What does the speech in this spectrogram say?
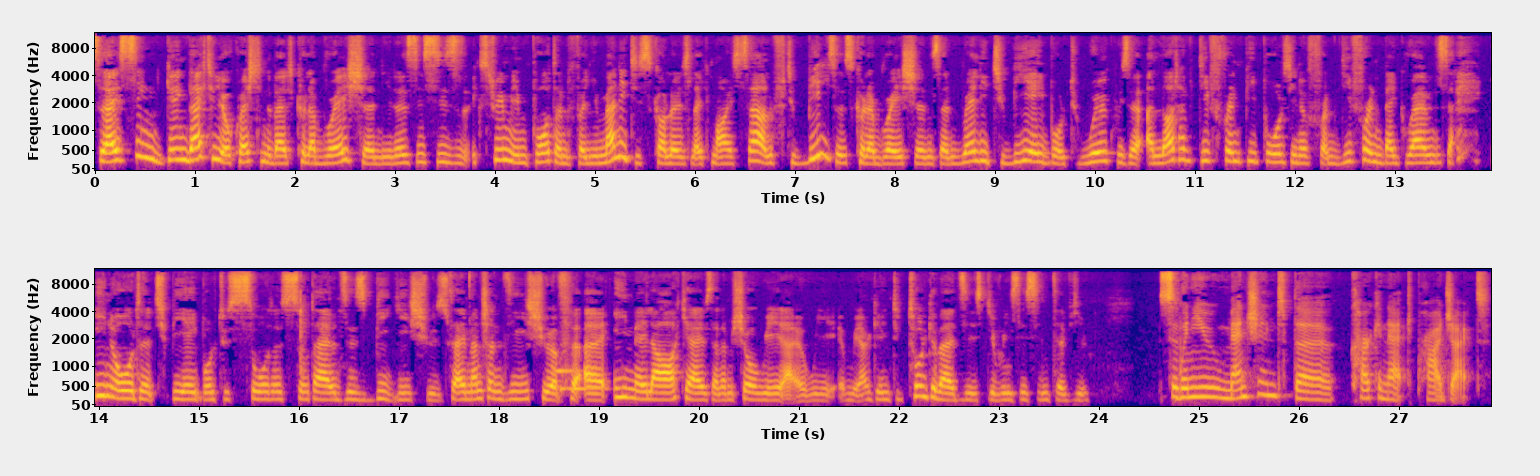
so I think going back to your question about collaboration, you know, this is extremely important for humanities scholars like myself to build those collaborations and really to be able to work with a, a lot of different people, you know, from different backgrounds in order to be able to sort of sort out these big issues. So I mentioned the issue of uh, email archives, and I'm sure we, uh, we, we are going to talk about this during this interview. So, when you mentioned the Carcanet project,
